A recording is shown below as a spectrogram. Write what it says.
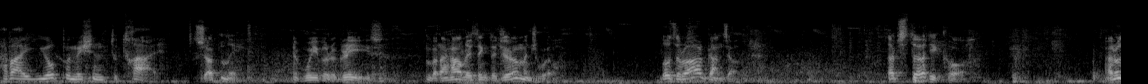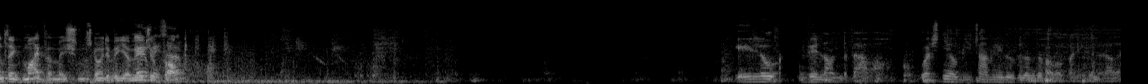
Have I your permission to try? Certainly, if Weaver agrees. But I hardly think the Germans will. Those are our guns out. That's 30 Corps. I don't think my permission is going to be a major me, sir. problem. Ilu wylądowało? Właśnie obliczamy, ilu wylądowało, panie generale.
